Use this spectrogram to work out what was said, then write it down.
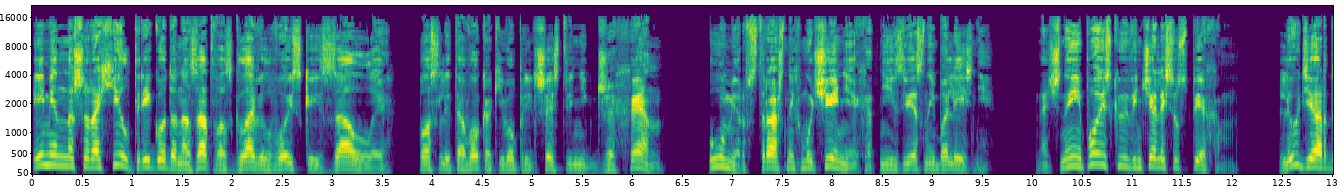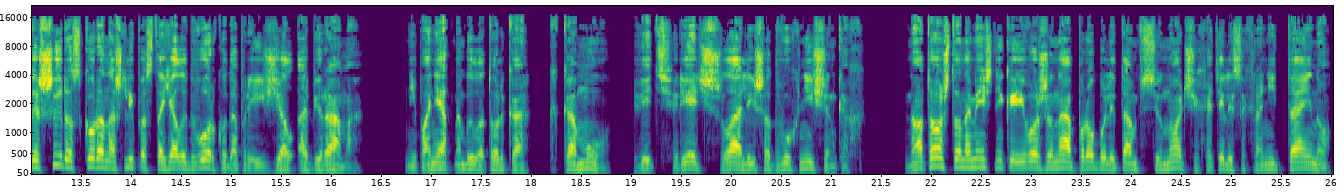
Именно Шарахил три года назад возглавил войско из Заллы после того, как его предшественник Джехен умер в страшных мучениях от неизвестной болезни. Ночные поиски увенчались успехом. Люди Ардешира скоро нашли постоялый двор, куда приезжал Абирама. Непонятно было только, к кому, ведь речь шла лишь о двух нищенках. Но то, что наместник и его жена пробыли там всю ночь и хотели сохранить тайну,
